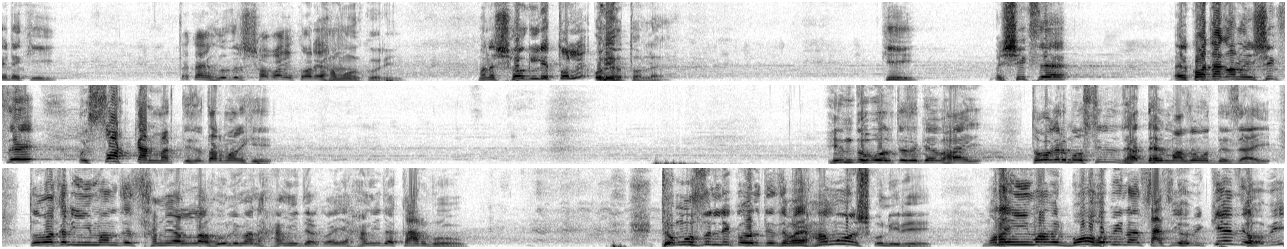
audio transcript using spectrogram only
এটা কি? তো কাই হুজুর, সবাই করে হামও করি। মানে সগলি তোলে ওইও তোলে। কি? ওই শিখছে? ওই কথা কান শিখছে? ওই চটকান মারতেছে, তার মানে কি? হিন্দু বলতেছে কে, ভাই, তোমাকে মসজিদে ধার ধারে মাঝে মধ্যে যাই। তোমাকে ইমাম যে সামি আল্লাহ ইমান হামিদা কয় হামিদা কার বউ? তো মুসল্লি বলতেছে, ভাই হামও শুনি রে। মনে হয় ইমামের বউ হবি না চাষি হবি, কে যে হবি?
